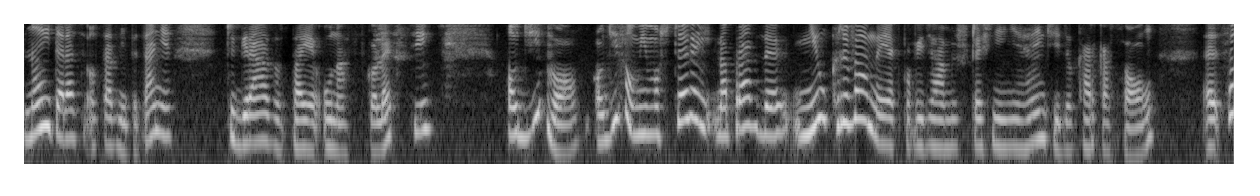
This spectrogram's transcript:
No i teraz ostatnie pytanie. Czy gra zostaje u nas w kolekcji? O dziwo, o dziwo, mimo szczerej, naprawdę nieukrywanej, jak powiedziałam już wcześniej, niechęci do Carcassonne, e, są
